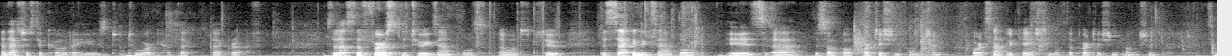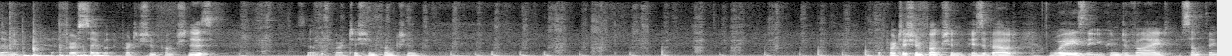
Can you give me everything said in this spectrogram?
and that's just the code I used to work out that, that graph so that's the first of the two examples I wanted to do the second example is uh, the so-called partition function or it's an application of the partition function. So let me first say what the partition function is. So the partition function. Partition function is about ways that you can divide something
